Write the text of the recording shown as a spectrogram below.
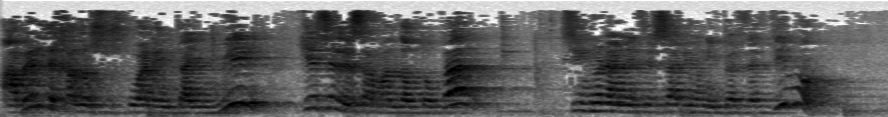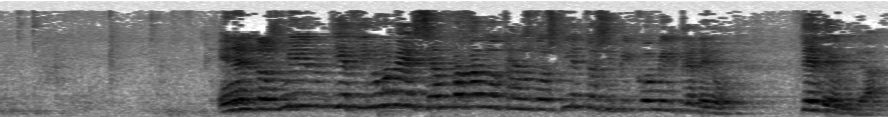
Haber dejado sus 41.000, ¿quién se les ha mandado tocar? Si no era necesario ni perceptivo. En el 2019 se han pagado otros 200 y pico mil, creo, de deuda.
